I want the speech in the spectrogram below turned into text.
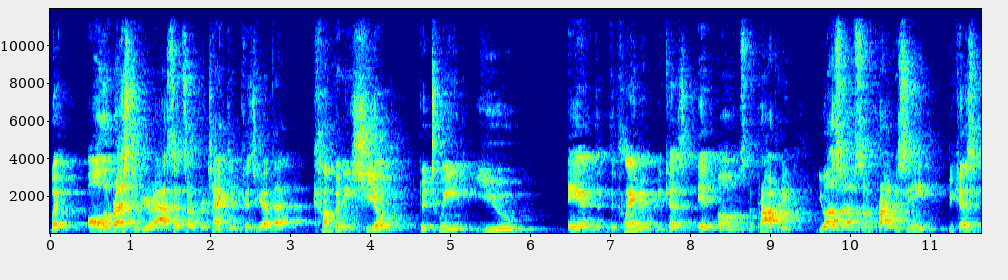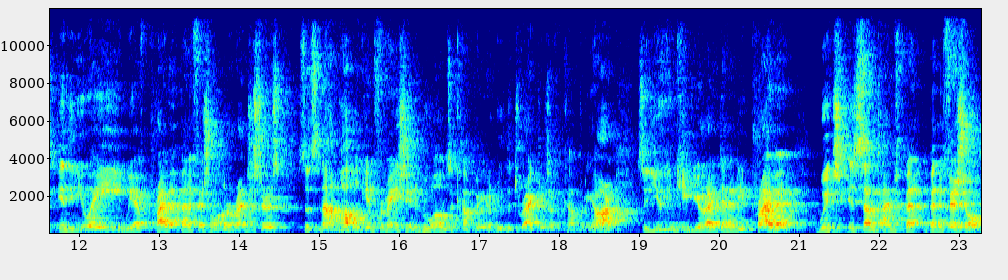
but all the rest of your assets are protected because you have that company shield between you and the, claimant because it owns the property. You also have some privacy because in the UAE we have private beneficial owner registers, so it's not public information who owns a company or who the directors of a company are. So you can keep your identity private, which is sometimes be beneficial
